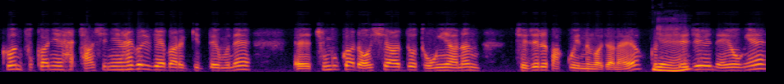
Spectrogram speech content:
그건 북한이 하- 자신이 핵을 개발했기 때문에 에, 중국과 러시아도 동의하는 제재를 받고 있는 거잖아요. 그 예. 제재 내용에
